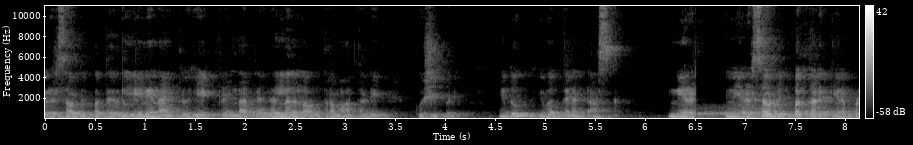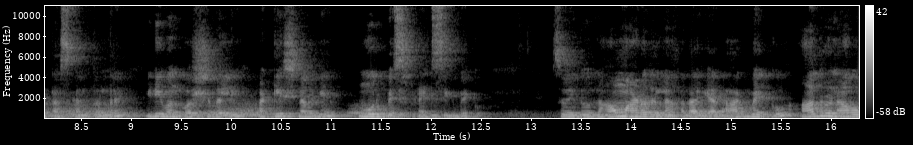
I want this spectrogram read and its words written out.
ಎರಡು ಸಾವಿರದ ಇಪ್ಪತ್ತೈದರಲ್ಲಿ ಏನೇನಾಯಿತು ಹೇಗೆ ಫ್ರೆಂಡ್ ಆದರೆ, ಅದೆಲ್ಲದನ್ನು ಅವ್ರ ಹತ್ರ ಮಾತಾಡಿ ಖುಷಿಪಡಿ ಇದು ಇವತ್ತಿನ ಟಾಸ್ಕ್ ಇನ್ನು ಎರಡು ಇನ್ನು ಎರಡು ಸಾವಿರದ ಇಪ್ಪತ್ತಾರಕ್ಕೆ ಏನಪ್ಪ ಟಾಸ್ಕ್ ಅಂತಂದರೆ, ಇಡೀ ಒಂದು ವರ್ಷದಲ್ಲಿ ಅಟ್ಲೀಸ್ಟ್ ನಮಗೆ ಮೂರು ಬೆಸ್ಟ್ ಫ್ರೆಂಡ್ಸ್ ಸಿಗಬೇಕು. ಸೊ ಇದು ನಾವು ಮಾಡೋದಲ್ಲ, ಅದಾಗಿ ಅದು ಆಗಬೇಕು. ಆದರೂ ನಾವು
